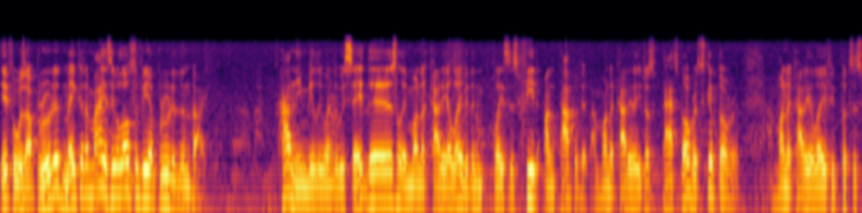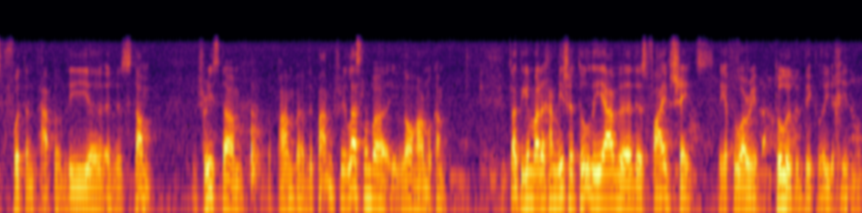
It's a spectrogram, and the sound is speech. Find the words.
if it was uprooted, make it a mayas, he will also be uprooted and die. Hani mili, when do we say this? Le monakari he didn't place his feet on top of it. A monakari, he just passed over skipped over it. Amana Kariyale, if he puts his foot on top of the uh, the stump, the tree stump, the palm of the palm tree, less lamba, no harm will come. Uh, there's five shades that you have to worry about. Tula the dikla, Yechidu,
